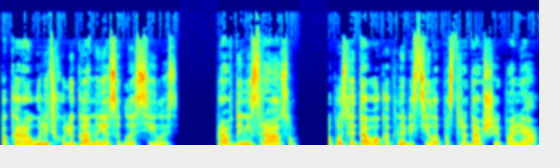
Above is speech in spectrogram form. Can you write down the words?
Покараулить хулигана я согласилась. Правда, не сразу, а после того, как навестила пострадавшие поля.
